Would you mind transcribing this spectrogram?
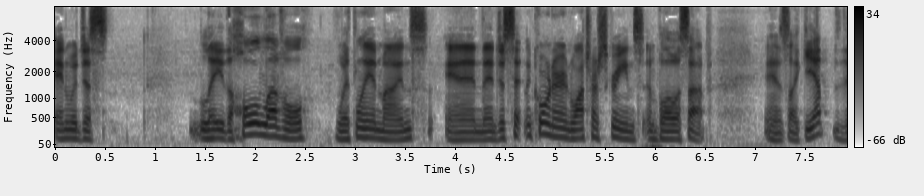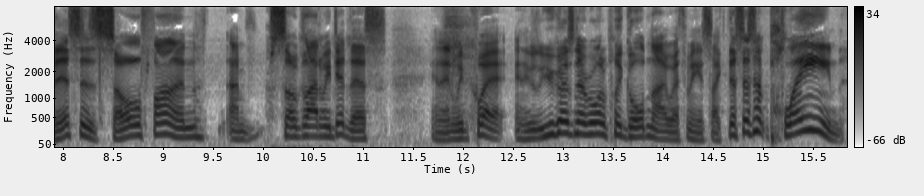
and would just lay the whole level with landmines and then just sit in the corner and watch our screens and blow us up. And it's like, yep, this is so fun. I'm so glad we did this. And then we'd quit. And you guys never want to play GoldenEye with me. It's like, this isn't playing.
